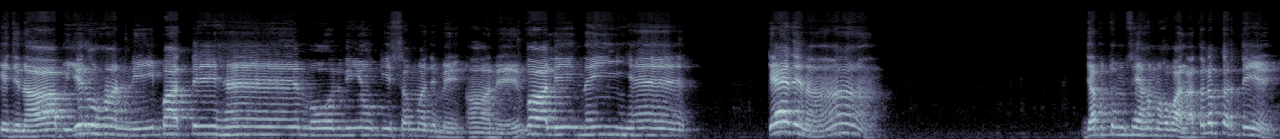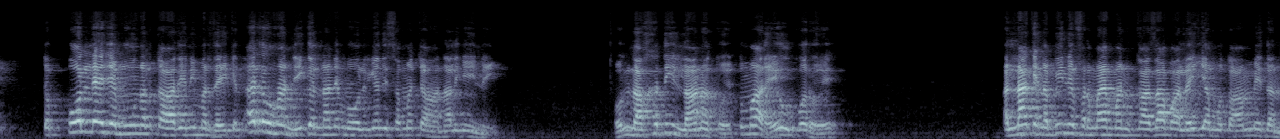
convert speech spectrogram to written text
कि जनाब, ये रूहानी बातें हैं, मौलवियों की समझ में आने वाली नहीं है। कह देना, जब तुमसे हम हवाला तलब करते हैं तो पोले जे मुँह नलका देनी मरजाई के रूहानी गल्ला ने मौलवियों की समझ आने वाली ही नहीं। और लख दी लानत हो तुम्हारे ऊपर होए। अल्लाह के नबी ने फरमाया, मन काजा वालैया मुतामदन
